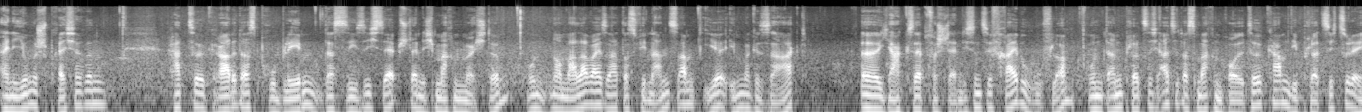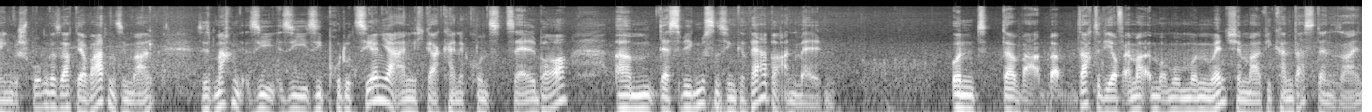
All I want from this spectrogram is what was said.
eine junge Sprecherin hatte gerade das Problem, dass sie sich selbstständig machen möchte. Und normalerweise hat das Finanzamt ihr immer gesagt, äh, ja, selbstverständlich sind sie Freiberufler. Und dann plötzlich, als sie das machen wollte, kamen die plötzlich zu der hingesprungen und gesagt, ja, warten Sie mal, Sie, machen, sie, sie, sie produzieren ja eigentlich gar keine Kunst selber, ähm, deswegen müssen Sie ein Gewerbe anmelden. Und da war, dachte die auf einmal, Momentchen mal, wie kann das denn sein?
